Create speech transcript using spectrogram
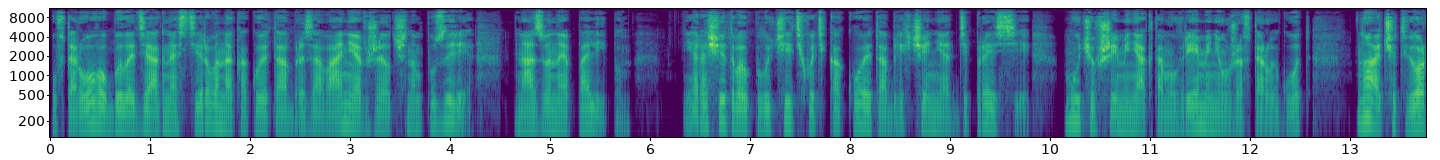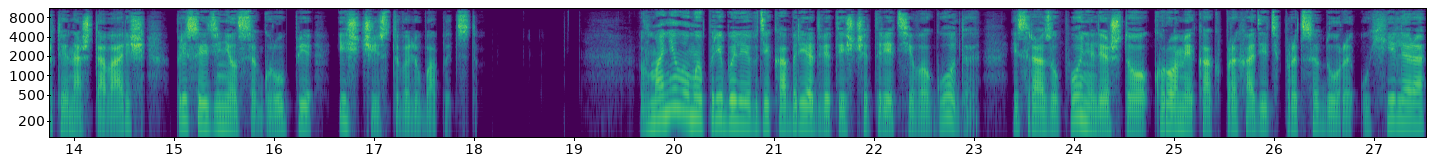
У второго было диагностировано какое-то образование в желчном пузыре, названное полипом. Я рассчитывал получить хоть какое-то облегчение от депрессии, мучившей меня к тому времени уже второй год, ну а четвертый наш товарищ присоединился к группе из чистого любопытства. В Манилу мы прибыли в декабре 2003 года и сразу поняли, что кроме как проходить процедуры у Хиллера,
